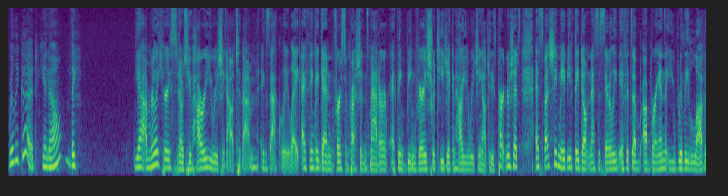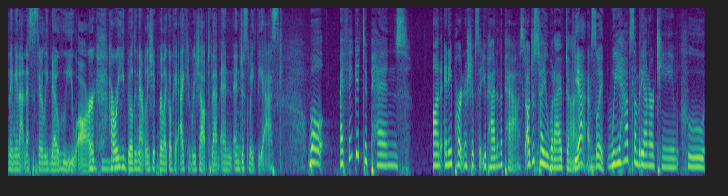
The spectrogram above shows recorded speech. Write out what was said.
really good, you know? Like yeah, I'm really curious to know too. How are you reaching out to them exactly? Like, I think again, first impressions matter. I think being very strategic in how you're reaching out to these partnerships, especially maybe if they don't necessarily, if it's a, a brand that you really love and they may not necessarily know who you are. Mm-hmm. How are you building that relationship? We're like, okay, I can reach out to them and and just make the ask. Well, I think it depends on any partnerships that you've had in the past. I'll just tell you what I've done. Yeah, absolutely. We have somebody on our team who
